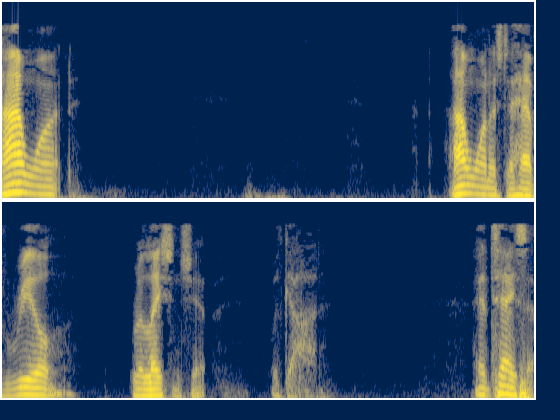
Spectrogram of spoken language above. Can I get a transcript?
I want I want us to have real relationship with God. And tell you something.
